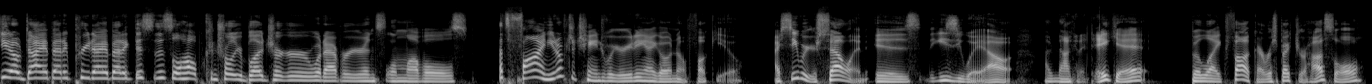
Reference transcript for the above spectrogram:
you know diabetic, pre-diabetic. This this will help control your blood sugar whatever your insulin levels. That's fine. You don't have to change what you're eating. I go, no, fuck you. I see what you're selling is the easy way out. I'm not gonna take it. But like, fuck, I respect your hustle.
